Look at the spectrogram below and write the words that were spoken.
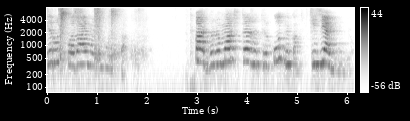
і розкладаємо їх ось так. Тепер беремо чотири трикутника і з'єднуємо.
